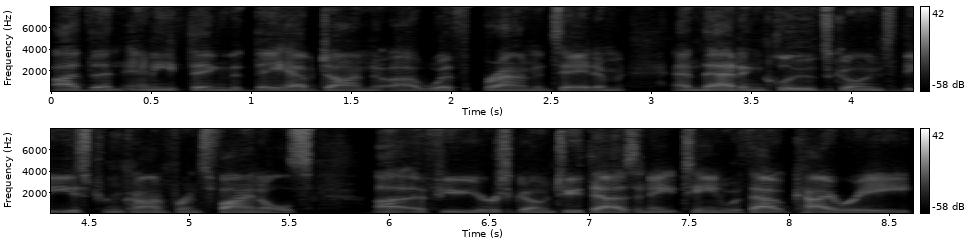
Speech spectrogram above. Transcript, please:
uh, than anything that they have done uh, with Brown and Tatum, and that includes going to the Eastern Conference Finals uh, a few years ago in 2018 without Kyrie,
